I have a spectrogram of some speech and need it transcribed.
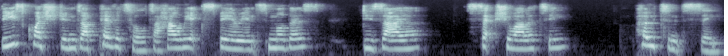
These questions are pivotal to how we experience mothers, desire, sexuality, potency,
